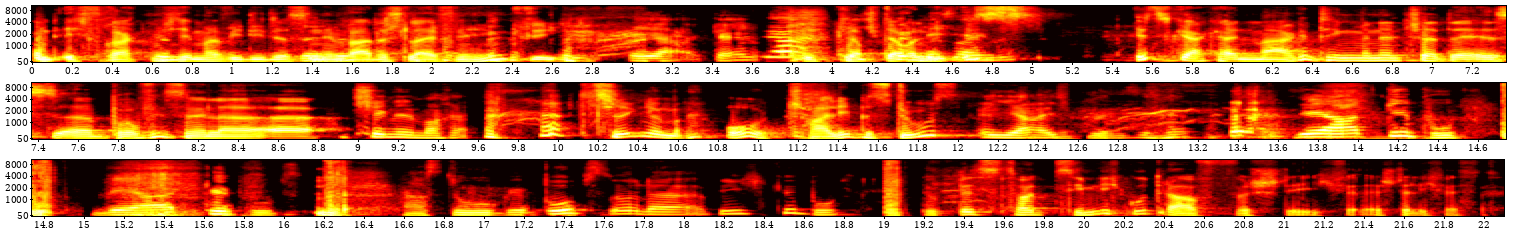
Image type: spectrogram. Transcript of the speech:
Und ich frage mich immer, wie die das in den Warteschleifen hinkriegen. Ja, gell? Ich glaube, der Olli ist, ist gar kein Marketingmanager, der ist äh, professioneller Jinglemacher. äh, Jingle. Oh, Charlie, bist du's? Ja, ich bin's. Wer hat gepupst? Wer hat gepupst? Hast du gepupst oder hab ich gepupst? Du bist heute ziemlich gut drauf, verstehe ich, stelle ich fest.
